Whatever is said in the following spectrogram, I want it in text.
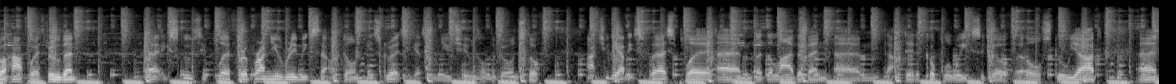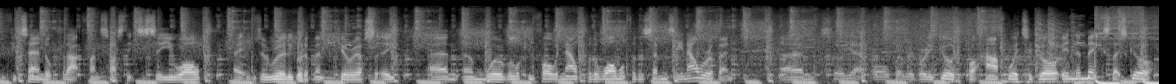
about halfway through then. Uh, exclusive play for a brand new remix that I've done. It's great to get some new tunes on the go and stuff. Actually had its first play um, at the live event um, that I did a couple of weeks ago at Old School Yard. Um, if you turned up for that, fantastic to see you all. Uh, it was a really good event for Curiosity, um, and we're, we're looking forward now for the warm up for the 17 hour event. Um, so, yeah, all very, very good. But halfway to go in the mix, let's go.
